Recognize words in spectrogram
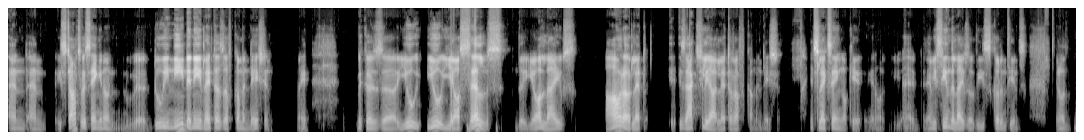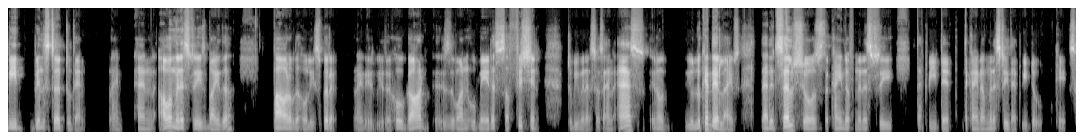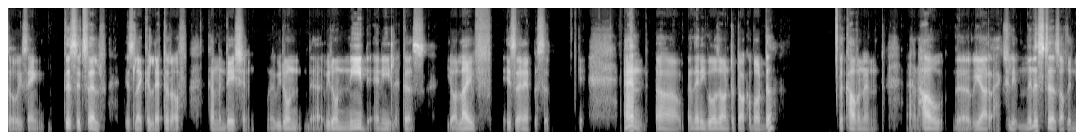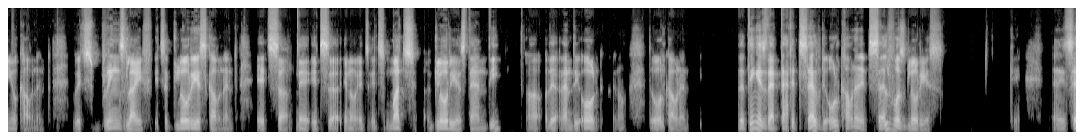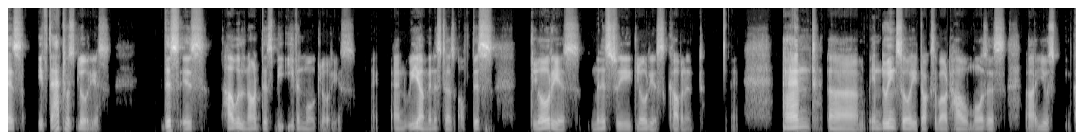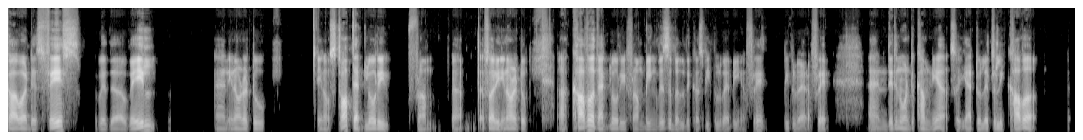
and and he starts with saying, you know, do we need any letters of commendation, right? Because uh, you you yourselves, the, your lives, are our letter is actually our letter of commendation. It's like saying, okay, you know, have you seen the lives of these Corinthians? You know, we ministered to them, right? And our ministry is by the power of the Holy Spirit, right? Whole God is the one who made us sufficient to be ministers. And as you know, you look at their lives, that itself shows the kind of ministry that we did, the kind of ministry that we do. Okay, so he's saying this itself is like a letter of commendation. We don't uh, we don't need any letters. Your life is an epistle. Okay, and uh, and then he goes on to talk about the the covenant and how the, we are actually ministers of the new covenant which brings life. It's a glorious covenant. It's uh, it's uh, you know it's it's much glorious than the uh, the, than the old you know the old covenant. The thing is that that itself the old covenant itself was glorious. Okay. And it says if that was glorious this is how will not this be even more glorious and we are ministers of this glorious ministry, glorious covenant. And um, in doing so, he talks about how Moses uh, used covered his face with a veil, and in order to, you know, stop that glory from, uh, sorry, in order to uh, cover that glory from being visible, because people were being afraid. People were afraid, and they didn't want to come near. So he had to literally cover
